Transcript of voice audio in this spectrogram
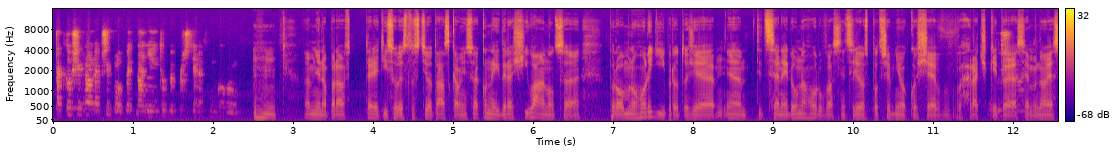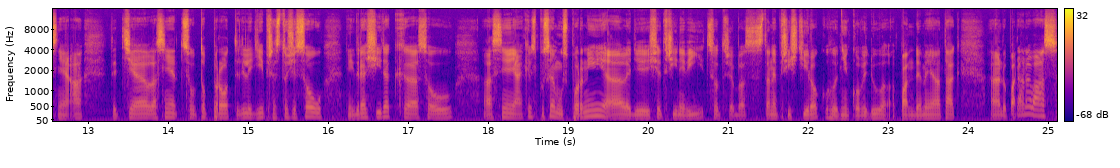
tak to všechno nepřeklopit na něj, to by prostě nefungovalo. Mm-hmm. Mě napadá v té té souvislosti otázka, oni jsou jako nejdražší Vánoce pro mnoho lidí, protože eh, ty ceny jdou nahoru vlastně celého spotřebního koše, v hračky, to je asi, no jasně. A teď eh, vlastně jsou to pro ty lidi, přestože jsou nejdražší, tak eh, jsou vlastně nějakým způsobem úsporný. Lidi šetří, neví, co třeba se stane příští rok, hodně covidu a pandemie a tak. Dopadá na vás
